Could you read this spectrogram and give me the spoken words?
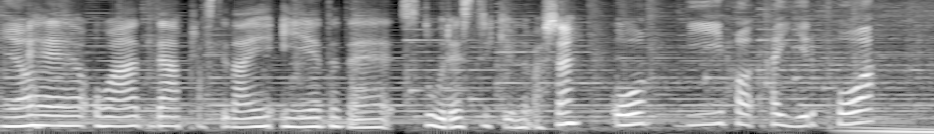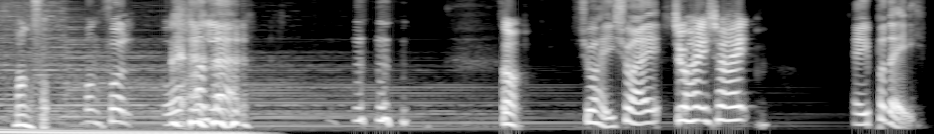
Ja. Eh, og det er plass til deg i dette store strikkeuniverset. Og vi heier på Mangfold. mangfold. Og alle. Så. Tjohei, tjohei. Tjohei, hei, tjo hei! Hei på deg.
